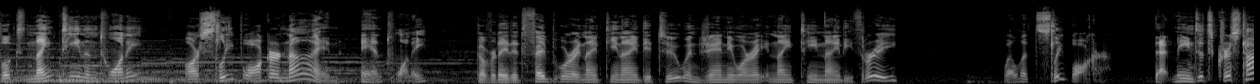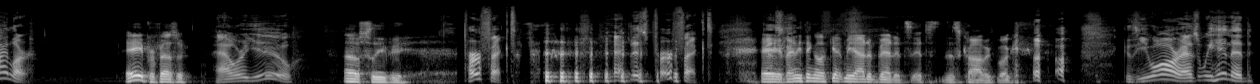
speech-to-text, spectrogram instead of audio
books 19 and 20 are Sleepwalker 9 and 20, cover dated February 1992 and January 1993, Well, it's Sleepwalker. That means it's Chris Tyler. Hey, Professor. How are you? I'm sleepy. Perfect. that is perfect. Hey, if anything will get me out of bed, it's it's this comic book. Because you are, as we hinted,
